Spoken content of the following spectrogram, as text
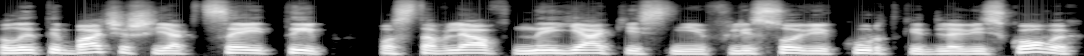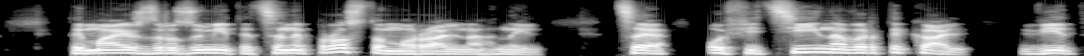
коли ти бачиш, як цей тип поставляв неякісні флісові куртки для військових, ти маєш зрозуміти, це не просто моральна гниль, це офіційна вертикаль від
